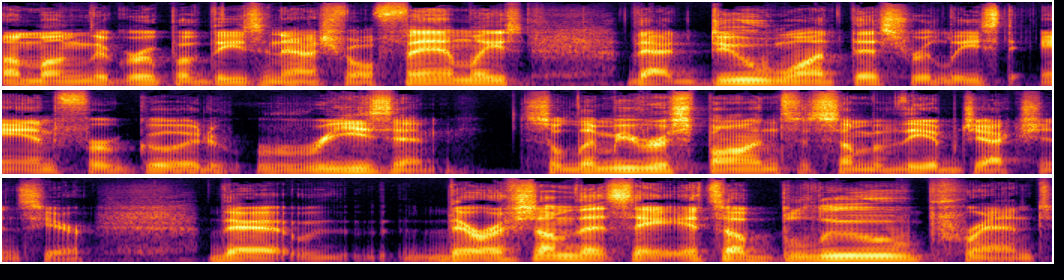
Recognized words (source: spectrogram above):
among the group of these Nashville families that do want this released and for good reason. So let me respond to some of the objections here. There, there are some that say it's a blueprint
